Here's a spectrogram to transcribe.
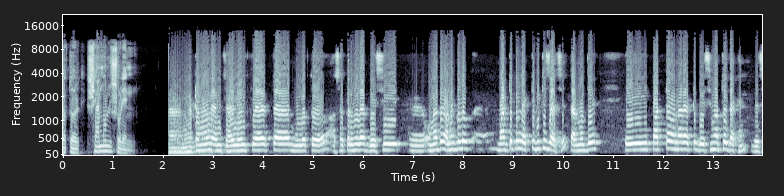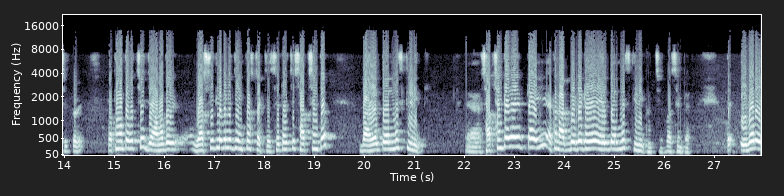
doctor Shyamal Soren. Maternal and child health কেয়ারটা মূলত আশাকর্মীরা বেশি ওনাদের অনেকগুলো মাল্টিপল অ্যাক্টিভিটিস আছে। তার মধ্যে এই পার্টটা ওনারা একটু বেশি মাত্রায় দেখেন বেসিক করে। প্রথমত হচ্ছে যে আমাদের গ্রাসরুট লেভেলের যে ইনফ্রাস্ট্রাকচার সেটা হচ্ছে সাব সেন্টার বা হেলথ ওয়েলনেস ক্লিনিক সাব সেন্টারেটাই এখন আপগ্রেডেড হয়ে হেলথ ওয়েলনেস ক্লিনিক হচ্ছে বা সেন্টার তো এবারে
